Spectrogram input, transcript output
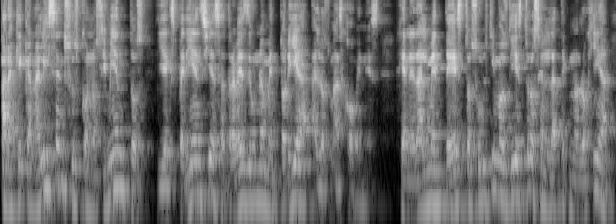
para que canalicen sus conocimientos y experiencias a través de una mentoría a los más jóvenes. Generalmente estos últimos diestros en la tecnología,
